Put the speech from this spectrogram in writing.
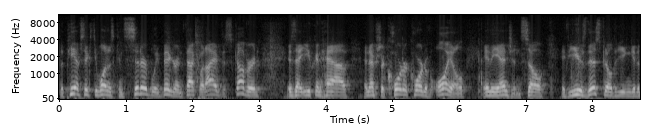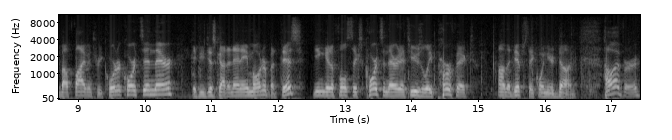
the PF61 is considerably bigger. In fact, what I have discovered is that you can have an extra quarter quart of oil in the engine. So if you use this filter, you can get about five and three quarter quarts in there if you just got an NA motor. But this, you can get a full six quarts in there and it's usually perfect on the dipstick when you're done. However,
